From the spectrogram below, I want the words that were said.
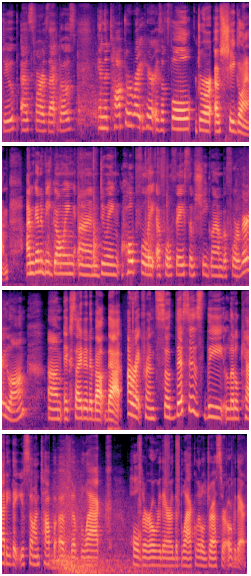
dupe as far as that goes. In the top drawer right here is a full drawer of SHEGLAM. I'm going to be going and doing hopefully a full face of SHEGLAM before very long um, excited about that. All right, friends, so this is the little caddy that you saw on top of the black holder over there, the black little dresser over there.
